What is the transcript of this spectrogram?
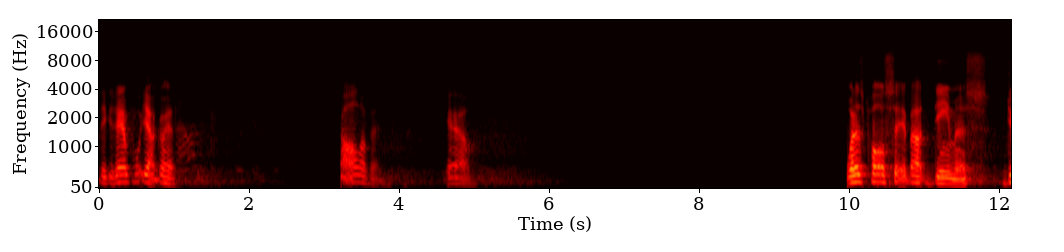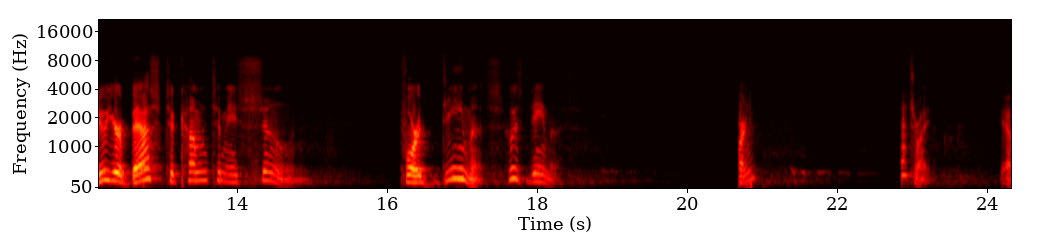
the example. Yeah, go ahead. Solomon. Yeah. What does Paul say about Demas? Do your best to come to me soon. For Demas, who's Demas? Pardon? That's right. Yeah.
